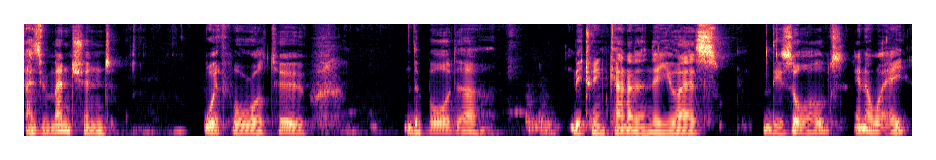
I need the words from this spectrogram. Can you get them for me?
As you mentioned, with World War II, the border between Canada and the US dissolved in a way.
